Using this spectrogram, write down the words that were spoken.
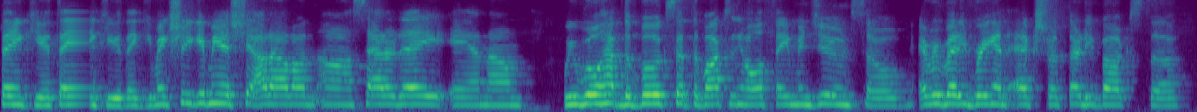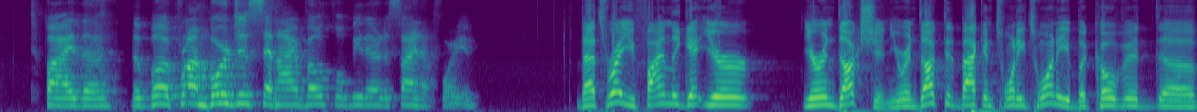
Thank you. Thank you. Thank you. Make sure you give me a shout out on uh, Saturday. And um, we will have the books at the Boxing Hall of Fame in June. So everybody bring an extra 30 bucks to to buy the the book. Ron Borges and I both will be there to sign it for you. That's right. You finally get your your induction. You were inducted back in 2020, but COVID uh,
